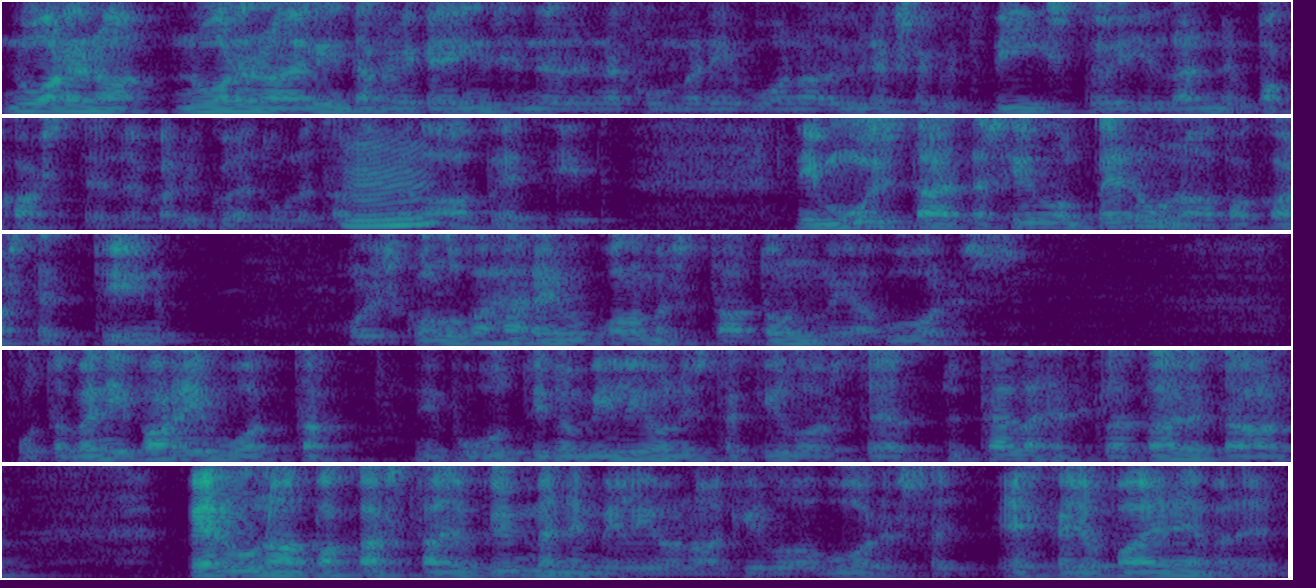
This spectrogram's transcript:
Nuorena, nuorena elintarvikeinsinöörinä, kun menin vuonna 1995 töihin lännen pakasteelle, joka nykyään tunnetaan mm. nimellä apetit, niin muistaa, että silloin perunaa pakastettiin, olisiko ollut vähän reilu 300 tonnia vuodessa. Mutta meni pari vuotta, niin puhuttiin jo miljoonista kiloista, ja nyt tällä hetkellä taidetaan perunaa pakastaa jo 10 miljoonaa kiloa vuodessa, ehkä jopa enemmän, en,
